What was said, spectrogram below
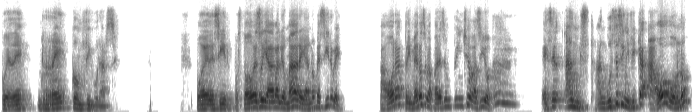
puede reconfigurarse. Puede decir, pues todo eso ya valió madre, ya no me sirve. Ahora primero se me aparece un pinche vacío. Es el angst. Angustia significa ahogo, ¿no?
